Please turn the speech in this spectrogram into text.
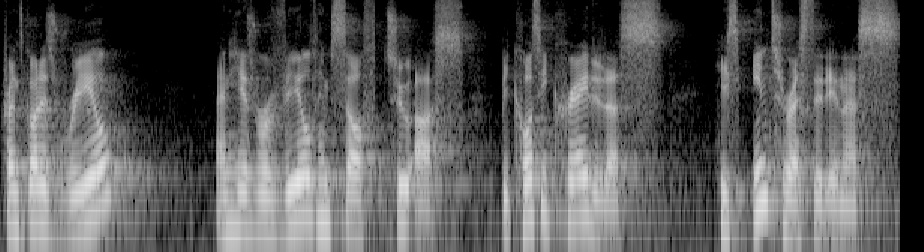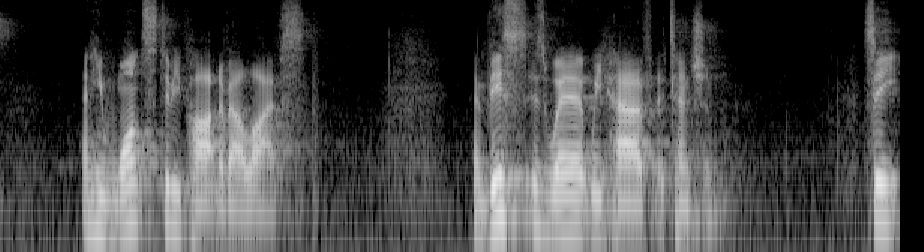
Friends, God is real and He has revealed Himself to us because He created us. He's interested in us and He wants to be part of our lives. And this is where we have attention. See,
